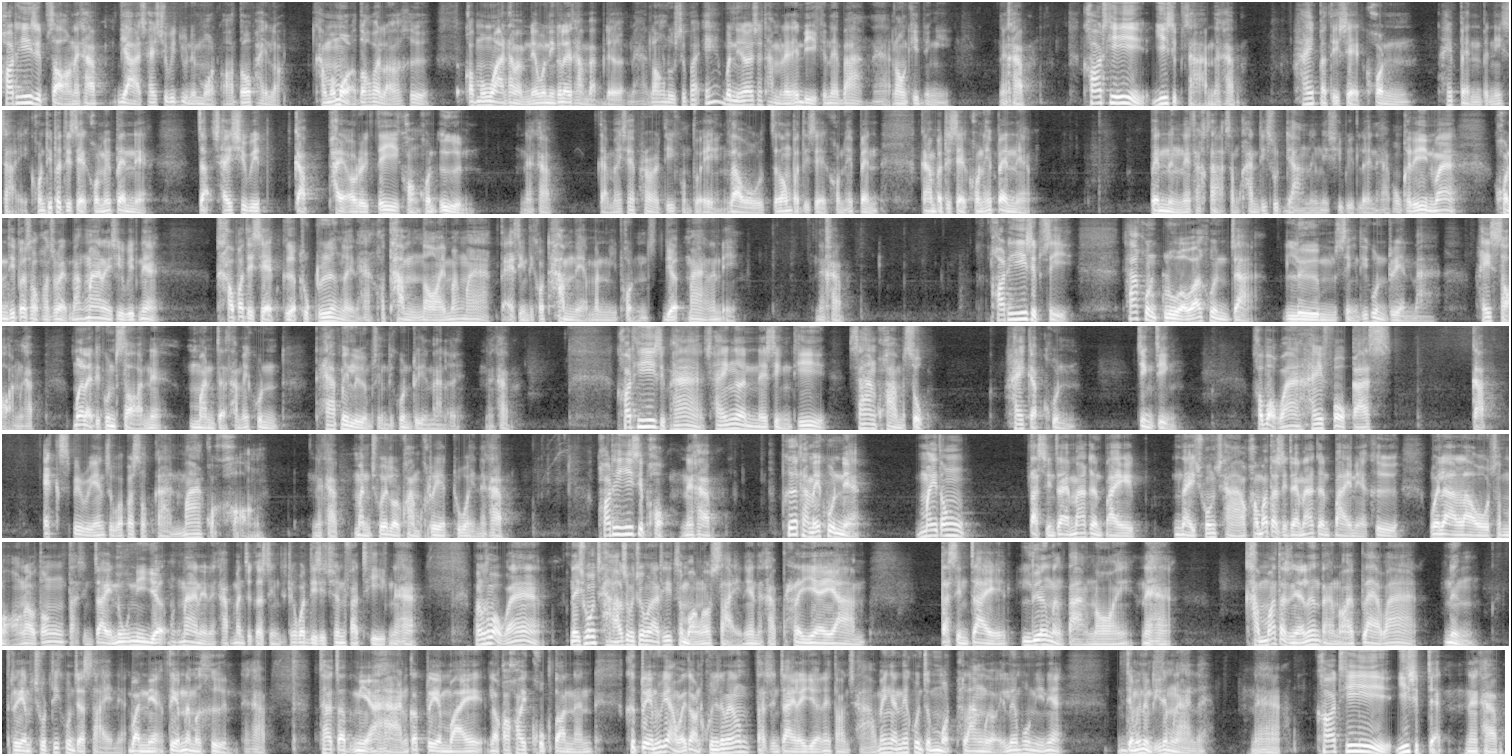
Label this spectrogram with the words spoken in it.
ข้อที่22นะครับอย่าใช้ชีวิตอยู่ในโหมด autopilot คำว่าโหมด autopilot ก็คือ ก็เมื่อวานทำแบบนี้วันนี้ก็เลยทำแบบเดิมนะลองดูซิว่าเอ๊ะวันนี้เราจะทำอะไรให้ดีขึ้นได้บ้างนะลองคิดอย่างนี้นะครับ ข้อที่ 23นะครับ ให้ปฏิเสธคนให้เป็นเป็นนิสัย คนที่ปฏิเสธคนไม่เป็นเนี่ยจะใช้ชีวิตกับ priority ของคนอื่นนะครับ แต่ไม่ใช่ priority ของตัวเอง เราจะต้องปฏิเสธคนให้เป็น การปฏิเสธคนให้เป็นเนี่ยเป็นหนึ่งในทักษะสำคัญที่สุดอย่างหนึ่งในชีวิตเลยนะครับ ผมเคยได้ยินว่าคนที่ประสบความสำเร็จมาก ๆ ในชีวิตเนี่ยเขาปฏิเสธเกือบทุกเรื่องเลยนะฮะเขาทำน้อยมากๆ แต่สิ่งที่เขาทำเนี่ยมันมีผลเยอะมากนั่นเองนะครับ ข้อที่ 24 ถ้าคุณกลัวว่าคุณจะ ลืมสิ่งที่คุณเรียนมา ให้สอนครับ เมื่อไหร่ที่คุณสอนเนี่ยมันจะทำให้คุณแทบไม่ลืมสิ่งที่คุณเรียนมาเลยนะครับ ข้อที่ 25 ใช้เงินในสิ่งที่สร้างความสุขให้กับคุณจริง ๆ เขาบอกว่าให้โฟกัสกับ experience หรือว่าประสบการณ์มากกว่าของนะครับ มันช่วยลดความเครียดด้วยนะครับ ข้อที่ 26 นะครับ เพื่อทำให้คุณเนี่ยไม่ต้องตัดสินใจมากเกินไป ในช่วงเช้าคำว่าตัดสินใจมากเกินไปเนี่ยคือ เวลาเราสมองเราต้องตัดสินใจนู่นนี่เยอะมากๆเนี่ยนะครับมันจะเกิดสิ่งที่เรียกว่า decision fatigue นะฮะเพราะเขาบอกว่าในช่วงเช้าช่วงช่วงเวลาที่สมองเราใส่เนี่ยนะครับพยายามตัดสินใจเรื่องต่างๆน้อยนะฮะคำว่าตัดสินใจเรื่องต่างน้อยแปลว่าหนึ่งเตรียมชุดที่คุณจะใส่เนี่ยวันนี้เตรียมตั้งเมื่อคืนนะครับถ้าจะมีอาหารก็เตรียมไว้แล้วก็ค่อยคุกตอนนั้น คือเตรียมทุกอย่างไว้ก่อนคุณจะไม่ต้องตัดสินใจอะไรเยอะในตอนเช้า ไม่งั้นเนี่ยคุณจะหมดพลังกับเรื่องพวกนี้เนี่ย ยังไม่ถึงที่ทำงานเลยนะฮะข้อที่ 27 นะครับ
